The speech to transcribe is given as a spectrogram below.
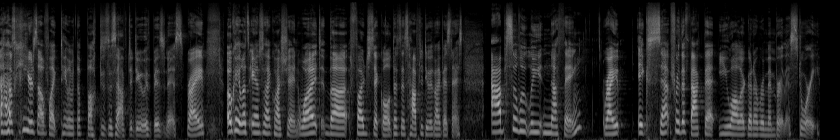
asking yourself, like, Taylor, what the fuck does this have to do with business, right? Okay, let's answer that question. What the fudge sickle does this have to do with my business? Absolutely nothing, right? Except for the fact that you all are going to remember this story.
